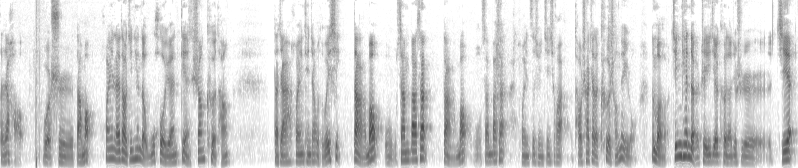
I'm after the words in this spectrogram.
大家好，我是大猫，欢迎来到今天的无货源电商课堂。大家欢迎添加我的微信大猫五三八三，大猫五三八三，欢迎咨询精细化淘差价的课程内容。那么今天的这一节课呢，就是接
